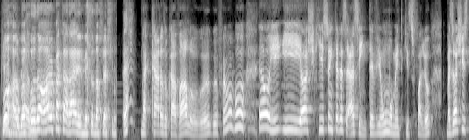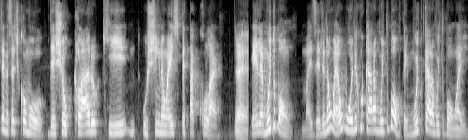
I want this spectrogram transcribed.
Porra, mas foi da hora pra caralho ele metendo a flecha no. na cara do cavalo, foi uma boa. Eu, e, e eu acho que isso é interessante. Assim, teve um momento que isso falhou, mas eu acho isso interessante como deixou claro que o Shin não é espetacular. É, Ele é muito bom, mas ele não é o único cara muito bom. Tem muito cara muito bom aí.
